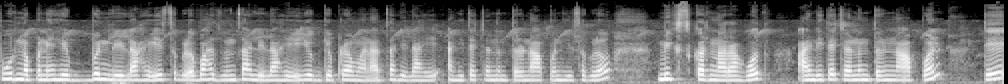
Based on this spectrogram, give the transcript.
पूर्णपणे हे बनलेलं आहे. सगळं भाजून झालेलं आहे. योग्य प्रमाणात झालेलं आहे. आणि त्याच्यानंतरनं आपण हे सगळं मिक्स करणार आहोत. आणि त्याच्यानंतर आपण ते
